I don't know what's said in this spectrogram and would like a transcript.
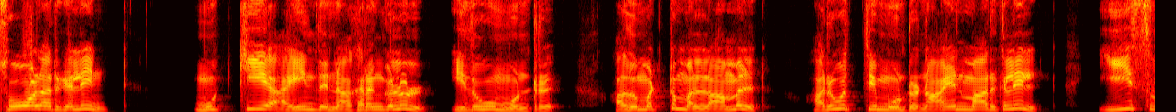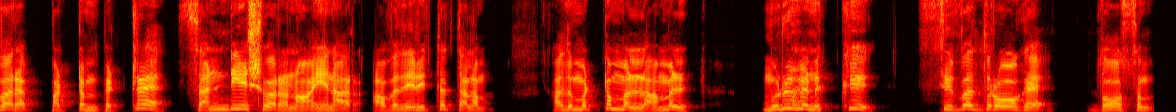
சோழர்களின் முக்கிய ஐந்து நகரங்களுள் இதுவும் ஒன்று. அது மட்டுமல்லாமல் அறுபத்தி மூன்று நாயன்மார்களில் ஈஸ்வர பட்டம் பெற்ற சண்டேஸ்வர நாயனார் அவதரித்த தலம். அது மட்டுமல்லாமல் முருகனுக்கு சிவத்ரோக தோஷம்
